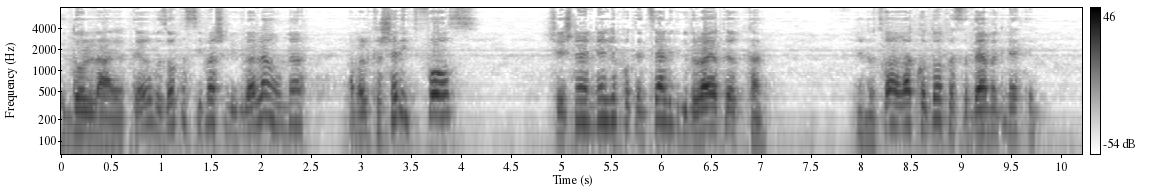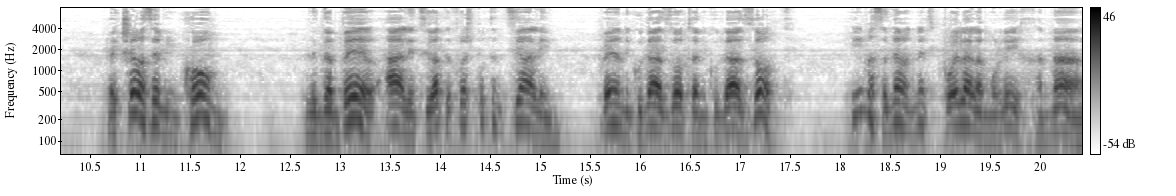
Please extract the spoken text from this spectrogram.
גדולה יותר, וזאת הסיבה שבגללה הוא נע. אבל קשה לתפוס שישנה אנרגיה פוטנציאלית גדולה יותר כאן. נוצרה רק הודות לשדה המגנטי. בהקשר הזה, במקום לדבר על יצירת הפרש פוטנציאלים בין הנקודה הזאת לנקודה הזאת, אם השדה המגנטי פועל על המוליך הנע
